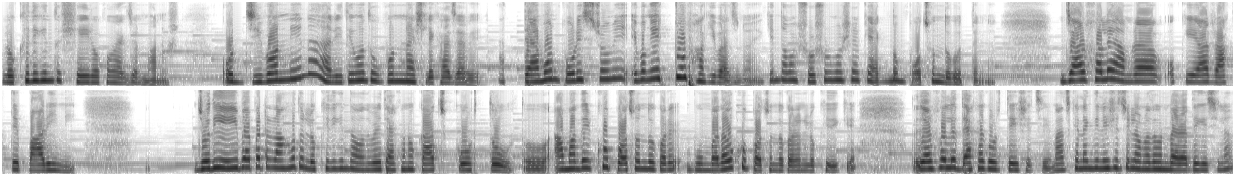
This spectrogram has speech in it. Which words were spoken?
লক্ষ্মীদি কিন্তু সেই রকম একজন মানুষ। ওর জীবন নিয়ে না রীতিমতো উপন্যাস লেখা যাবে। আর তেমন পরিশ্রমী এবং একটুও ফাঁকিবাজ নয়, কিন্তু আমার শ্বশুরমশাইকে একদম পছন্দ করতেন না। যার ফলে আমরা ওকে আর রাখতে পারিনি। যদি এই ব্যাপারটা না হতো, লক্ষ্মীদি কিন্তু আমাদের বাড়িতে এখনও কাজ করতো। তো আমাদের খুব পছন্দ করে, বুম্বাদাও খুব পছন্দ করেন লক্ষ্মীদিকে। তো যার ফলে দেখা করতে এসেছে। মাঝখানে একদিন এসেছিল, আমরা তখন বেড়াতে গেছিলাম।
